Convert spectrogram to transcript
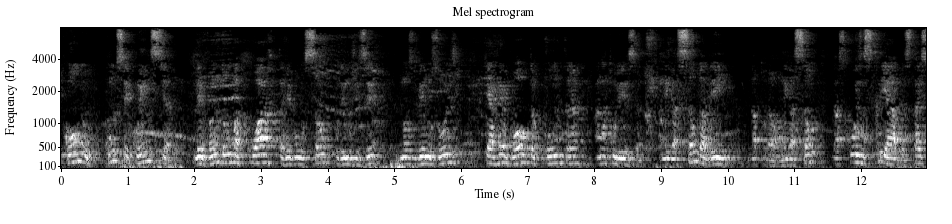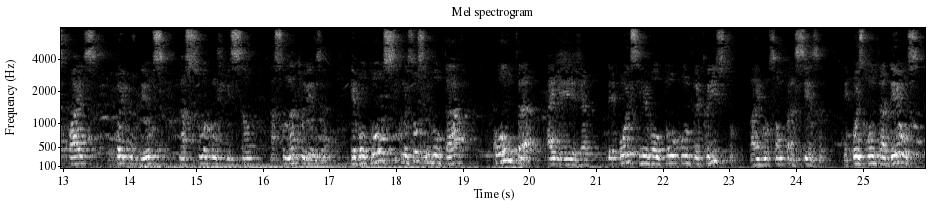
como consequência, levando a uma quarta revolução, podemos dizer, nós vivemos hoje, que é a revolta contra a natureza, a negação da lei natural, a negação das coisas criadas, tais quais foi por Deus na sua constituição, na sua natureza. Revoltou-se, começou a se revoltar contra a igreja, depois se revoltou contra Cristo, na Revolução Francesa, depois contra Deus,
